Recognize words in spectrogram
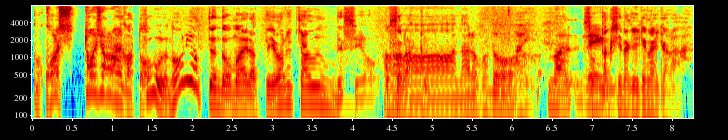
これ失態じゃないかと。そうよ、何やってんだお前らって言われちゃうんですよ、おそらああ、なるほど。まあ、ね。く。忖度しなきゃいけないから。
